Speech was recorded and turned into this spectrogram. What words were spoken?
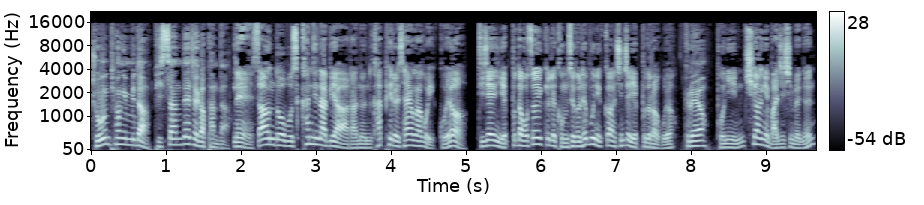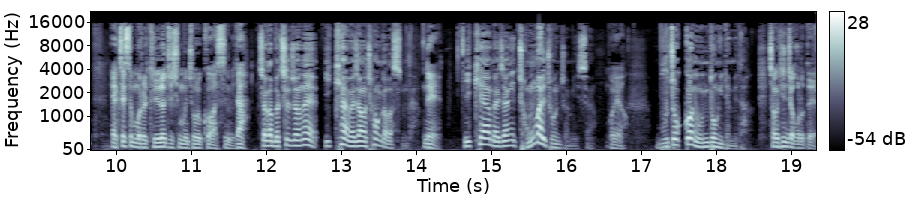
좋은 평입니다. 비싼데 제가 판다. 네, Sound of Scandinavia라는 카피를 사용하고 있고요. 디자인이 예쁘다고 써있길래 검색을 해보니까 진짜 예쁘더라고요. 그래요. 본인 취향에 맞으시면은 액세스몰을 들러주시면 좋을 것 같습니다. 제가 며칠 전에 이케아 매장을 처음 가봤습니다. 네, 이케아 매장이 정말 좋은 점이 있어요. 뭐요? 무조건 운동이 됩니다. 정신적으로도요.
